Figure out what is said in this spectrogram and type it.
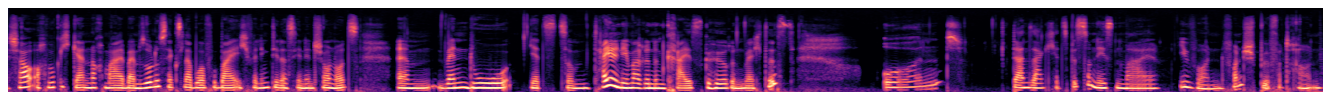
schau auch wirklich gerne nochmal beim Solo-Sex-Labor vorbei. Ich verlinke dir das hier in den Show Notes. Ähm, wenn du jetzt zum Teilnehmerinnenkreis gehören möchtest. Und dann sage ich jetzt bis zum nächsten Mal, Yvonne von Spürvertrauen.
